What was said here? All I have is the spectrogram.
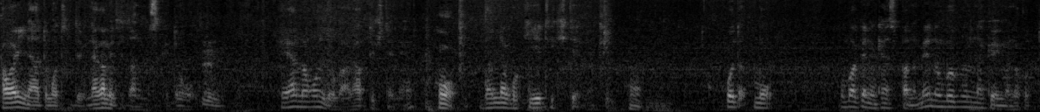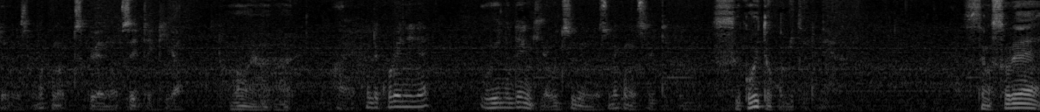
可愛いなと思ってて眺めてたんですけどうん。部屋の温度が上がってきてねほだんだんこう消えてきてねここだもうお化けのキャスパーの目の部分だけ今残ってるんですよねこの机の水滴が。はいはいはい。はい。でこれにね上の電気が映るんですねこの水滴に。すごいとこ見てるねでもそれ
